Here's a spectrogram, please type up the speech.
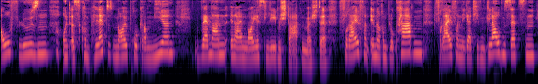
auflösen und es komplett neu programmieren, wenn man in ein neues Leben starten möchte. Frei von inneren Blockaden, frei von negativen Glaubenssätzen.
